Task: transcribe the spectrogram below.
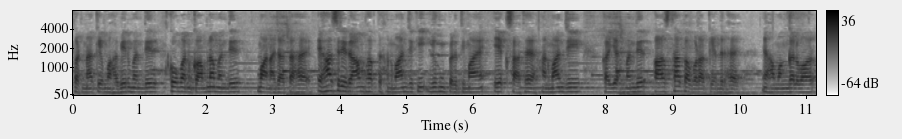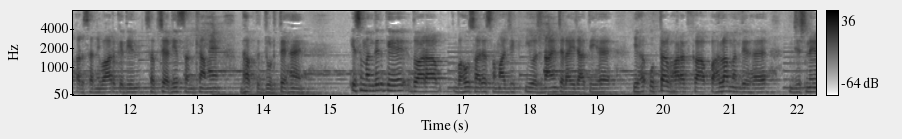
पटना के महावीर मंदिर को मनोकामना मंदिर माना जाता है। यहाँ श्री राम भक्त हनुमान जी की युग्म प्रतिमाएँ एक साथ हैं। हनुमान जी का यह मंदिर आस्था का बड़ा केंद्र है। यहाँ मंगलवार और शनिवार के दिन सबसे अधिक संख्या में भक्त जुड़ते हैं। इस मंदिर के द्वारा बहुत सारे सामाजिक योजनाएँ चलाई जाती है। यह उत्तर भारत का पहला मंदिर है, जिसने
